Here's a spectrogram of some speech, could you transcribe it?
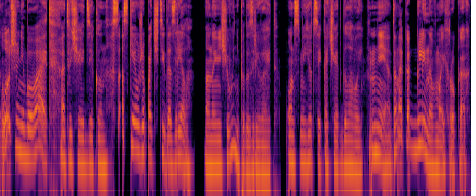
«Лучше не бывает», — отвечает Деклан. «Саския уже почти дозрела». Она ничего не подозревает. Он смеется и качает головой. «Нет, она как глина в моих руках.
